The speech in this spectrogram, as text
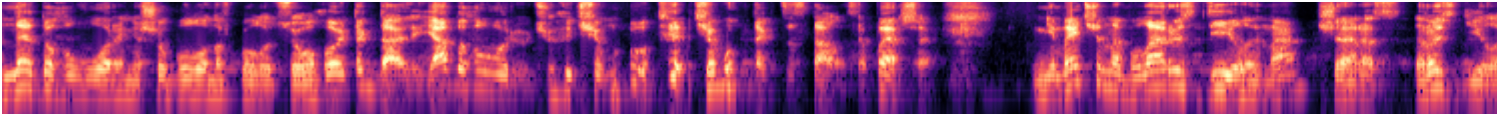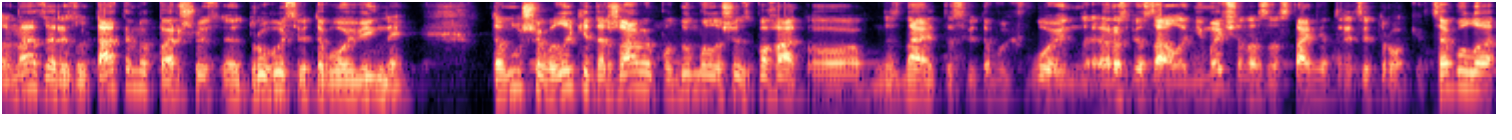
недоговорення, що було навколо цього, і так далі. Я договорю, чому, чому так це сталося. Перше. Німеччина була розділена ще раз розділена за результатами першої е, другої світової війни. Тому що великі держави подумали, що з багато не знаєте світових воєн розв'язала Німеччина за останні 30 років. Це було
